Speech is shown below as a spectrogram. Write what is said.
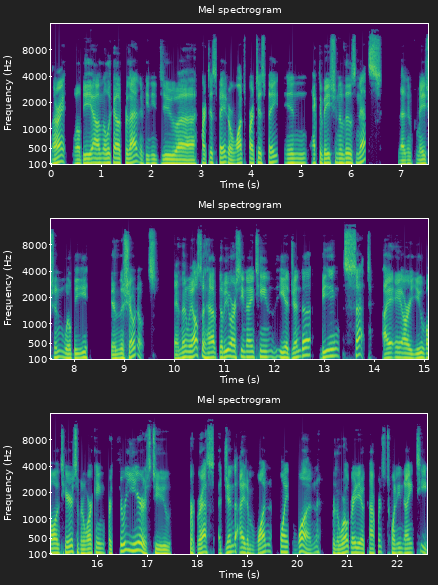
all right, we'll be on the lookout for that. And if you need to uh, participate or want to participate in activation of those nets, that information will be in the show notes. And then we also have WRC 19, the agenda being set. IARU volunteers have been working for three years to progress agenda item 1.1 for the World Radio Conference 2019.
